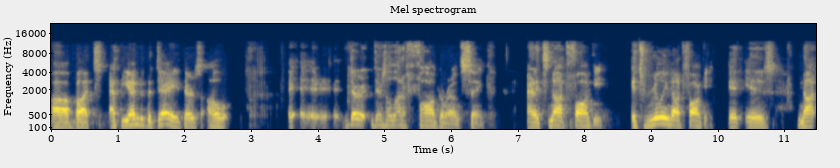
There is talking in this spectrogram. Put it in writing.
uh, but at the end of the day, there's a it, it, there there's a lot of fog around sync, and it's not foggy. It's really not foggy. It is not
